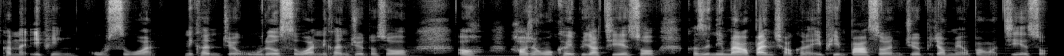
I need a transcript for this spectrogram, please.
可能一瓶五十万，你可能觉得五六十万，你可能觉得说哦，好像我可以比较接受。可是你买到板桥，可能一瓶八十万，你觉得比较没有办法接受。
